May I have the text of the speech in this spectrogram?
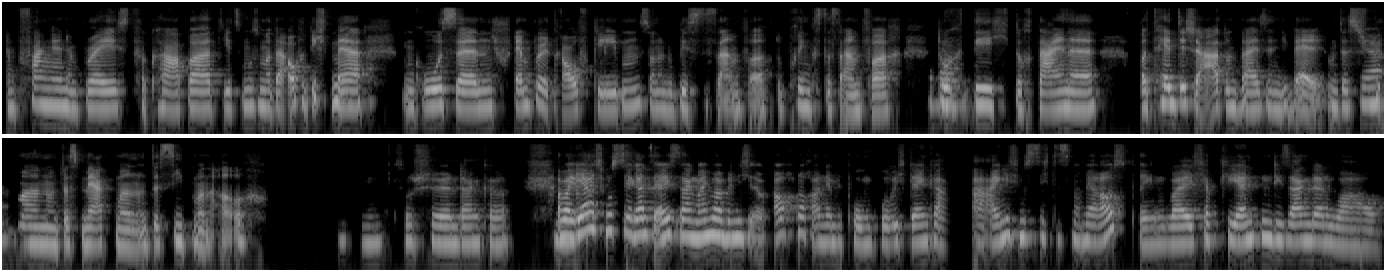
empfangen, embraced, verkörpert. Jetzt muss man da auch nicht mehr einen großen Stempel draufkleben, sondern du bist es einfach. Du bringst das einfach ja. durch dich, durch deine authentische Art und Weise in die Welt. Und das ja. spürt man und das merkt man und das sieht man auch. Mhm, so schön, danke. Aber ja, ich muss dir ganz ehrlich sagen, manchmal bin ich auch noch an dem Punkt, wo ich denke, ah, eigentlich müsste ich das noch mehr rausbringen, weil ich habe Klienten, die sagen dann, wow,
